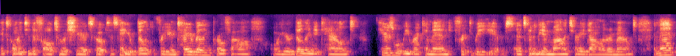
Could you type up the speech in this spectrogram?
it's going to default to a shared scope. It says, hey, you're billing for your entire billing profile or your billing account. Here's what we recommend for three years, and it's going to be a monetary dollar amount. And that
